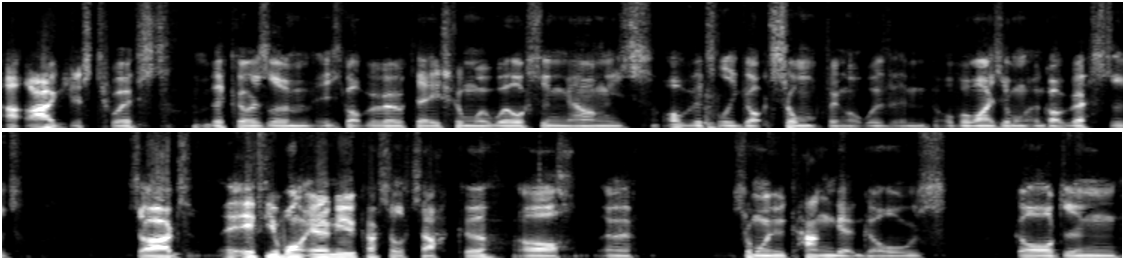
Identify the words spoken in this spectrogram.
I, I just twist because um he's got the rotation with Wilson now, and he's obviously got something up with him. Otherwise, he wouldn't have got rested. So, I'd, if you want a Newcastle attacker or uh, someone who can get goals, Gordon.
